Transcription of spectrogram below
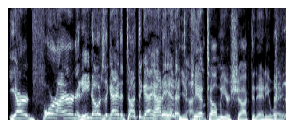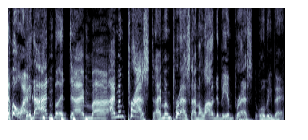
yard four iron, and he knows the guy that taught the guy how to hit it. You can't tell me you're shocked in any way. No, I'm not, but I'm uh, I'm impressed. I'm impressed. I'm allowed to be impressed. We'll be back.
